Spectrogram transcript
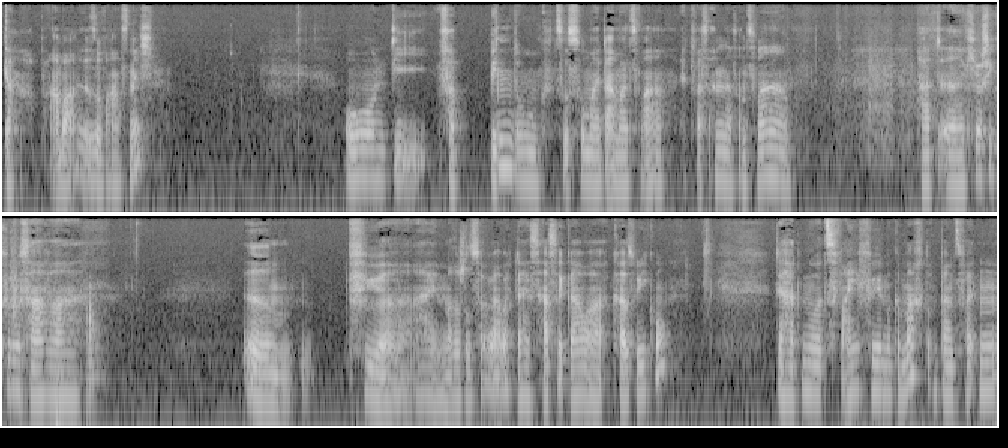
gab. Aber so war es nicht. Und die Verbindung zu Somai damals war etwas anders. Und zwar hat äh, Kiyoshi Kurosawa ähm, für einen Regisseur gearbeitet, der heißt Hasegawa Kazuhiko. Der hat nur zwei Filme gemacht und beim zweiten,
